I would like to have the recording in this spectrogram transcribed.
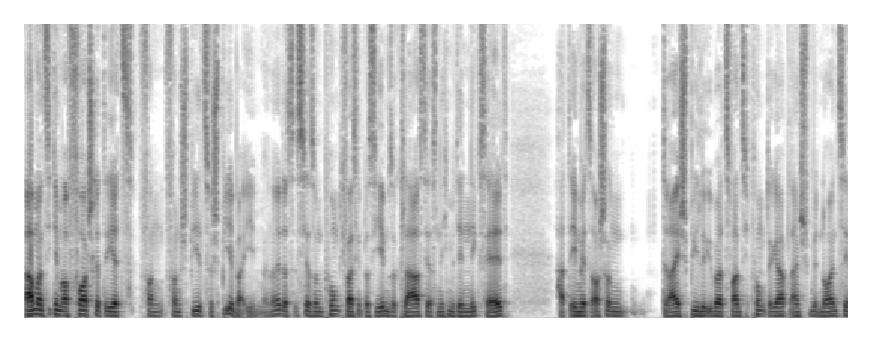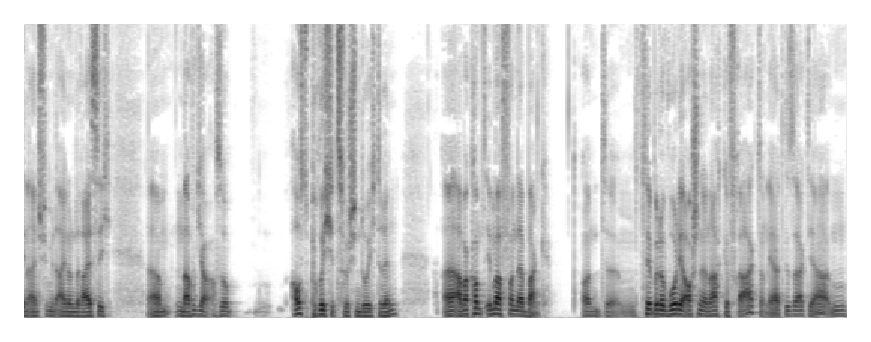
Aber man sieht eben auch Fortschritte jetzt von, von Spiel zu Spiel bei ihm. Ne? Das ist ja so ein Punkt, ich weiß nicht, ob das jedem so klar ist, der es nicht mit den Knicks hält. Hat eben jetzt auch schon drei Spiele über 20 Punkte gehabt, ein Spiel mit 19, ein Spiel mit 31. Ähm, und da wirklich auch so Ausbrüche zwischendurch drin. Äh, aber kommt immer von der Bank. Und ähm, Thibodeau wurde ja auch schon danach gefragt und er hat gesagt, ja, ähm,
